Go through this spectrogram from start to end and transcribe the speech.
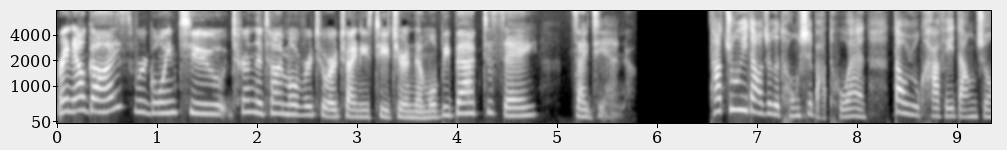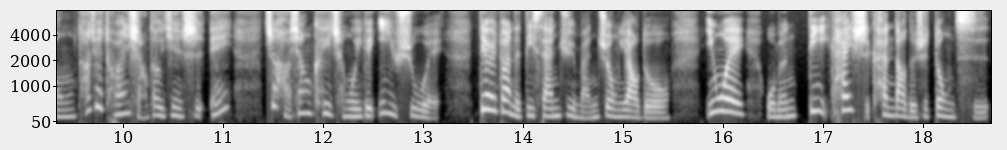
Right now, guys, we're going to turn the time over to our Chinese teacher, and then we'll be back to say 再见。他注意到这个同事把图案倒入咖啡当中，他就突然想到一件事：诶，这好像可以成为一个艺术。诶，第二段的第三句蛮重要的哦，因为我们第一开始看到的是动词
